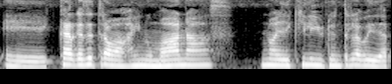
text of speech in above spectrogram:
Eh, cargas de trabajo inhumanas, no hay equilibrio entre la vida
